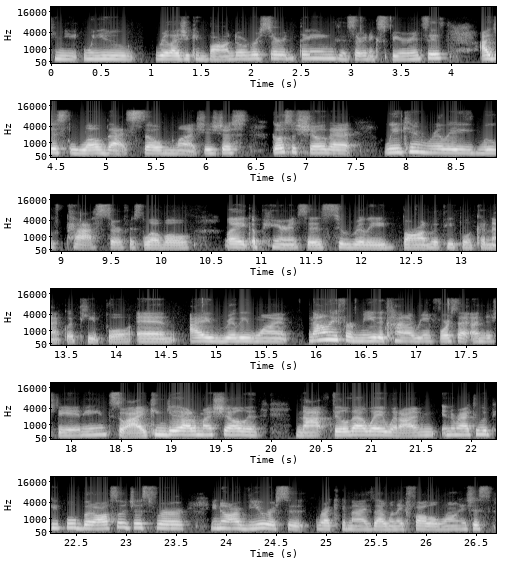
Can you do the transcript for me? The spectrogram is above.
can you, when you realize you can bond over certain things and certain experiences, I just love that so much. It just goes to show that we can really move past surface level like appearances to really bond with people and connect with people. And I really want not only for me to kind of reinforce that understanding so I can get out of my shell and not feel that way when I'm interacting with people, but also just for, you know, our viewers to recognize that when they follow along. It's just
